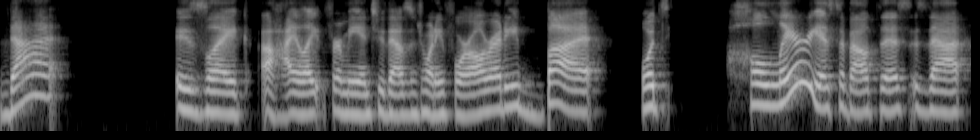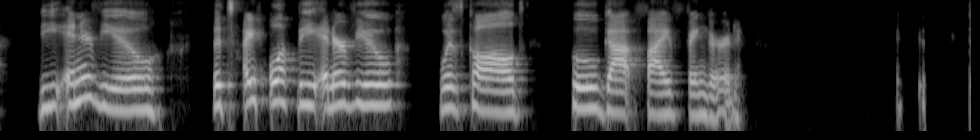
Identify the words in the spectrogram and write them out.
that is like a highlight for me in 2024 already. But what's hilarious about this is that the interview, the title of the interview was called Who Got Five Fingered?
